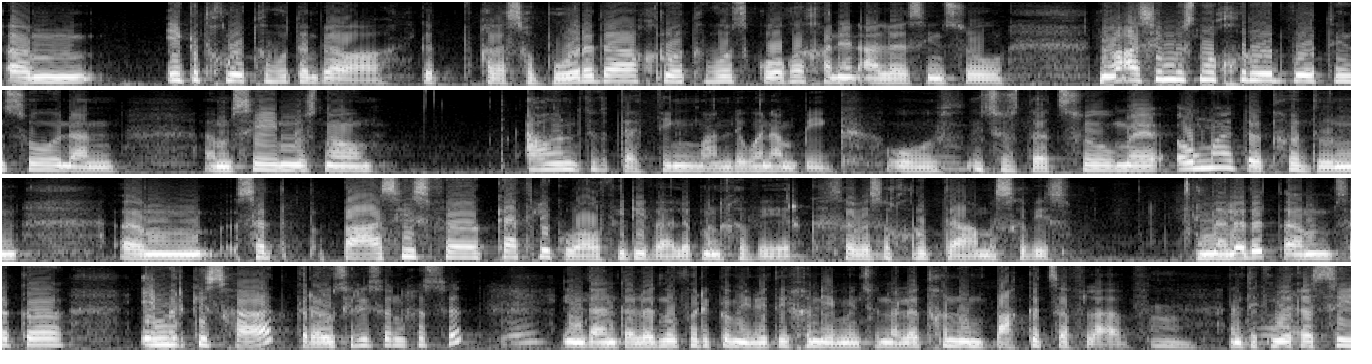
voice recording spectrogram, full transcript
Ehm ek het groot geword in Bella. Ek het was gebore daar, groot geword, skool gegaan en alles en so. Nou as jy moes nog groot word en so dan ehm sê jy moes nou I want to do that thing one day when I'm big. Of iets soos dat. So my ouma het dit gedoen. Ehm um, sy het basies vir Catholic Welfare Development gewerk. Sy was 'n groep dames gewees. En hulle het dit um, sulke emmertjies gehad, groceries ingesit en dan het hulle dit nou vir die community geneem en so hulle het genoem buckets of love. En ek het my gesê,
